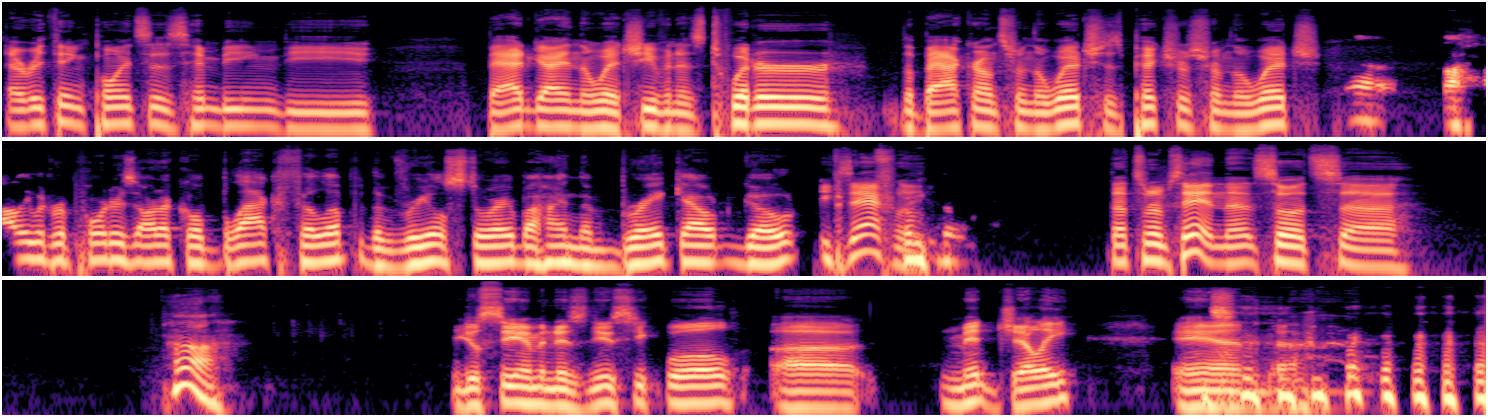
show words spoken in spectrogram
Everything points as him being the bad guy in the witch. Even his Twitter, the backgrounds from the witch, his pictures from the witch. The Hollywood Reporter's article, Black Phillip, the real story behind the breakout goat. Exactly. That's what I'm saying. That so it's uh Huh. You'll see him in his new sequel, uh, Mint Jelly, and uh,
